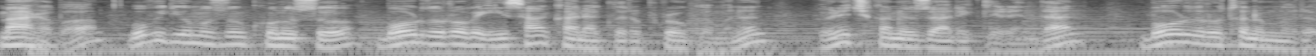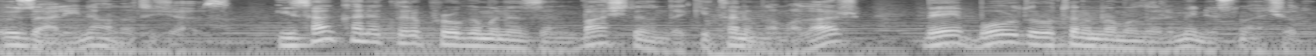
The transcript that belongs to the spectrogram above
Merhaba, bu videomuzun konusu Bordro ve İnsan Kaynakları programının öne çıkan özelliklerinden Bordro tanımları özelliğini anlatacağız. İnsan Kaynakları programınızın başlığındaki tanımlamalar ve Bordro tanımlamaları menüsünü açalım.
